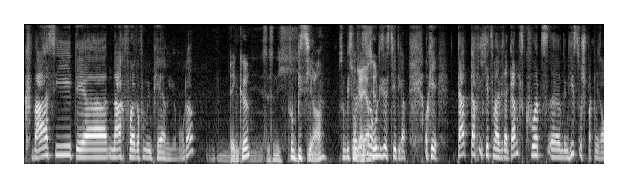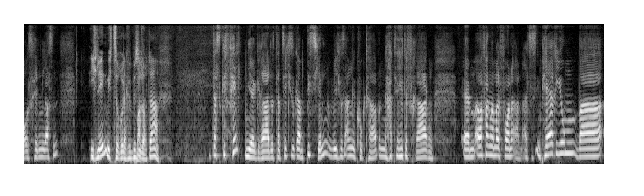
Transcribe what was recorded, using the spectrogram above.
quasi der Nachfolger vom Imperium, oder? Denke. Ist es nicht. So ein bisschen. Ja. So ein bisschen. So, also ja, ja. diese Ästhetik ab. Okay, da darf ich jetzt mal wieder ganz kurz äh, den Histospacken raushängen lassen. Ich lehne mich zurück. Dafür bist Mach. du doch da das gefällt mir gerade tatsächlich sogar ein bisschen, wie ich was angeguckt habe und hatte, hätte Fragen. Ähm, aber fangen wir mal vorne an. Also das Imperium war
